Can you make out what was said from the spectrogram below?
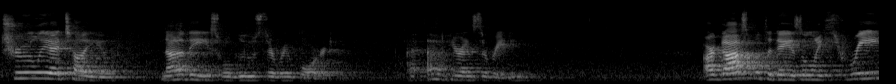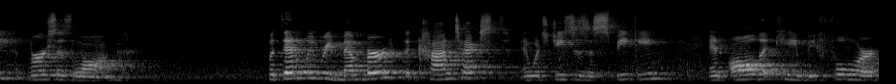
truly I tell you, none of these will lose their reward. Oh, here ends the reading. Our gospel today is only three verses long. But then we remember the context in which Jesus is speaking and all that came before,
